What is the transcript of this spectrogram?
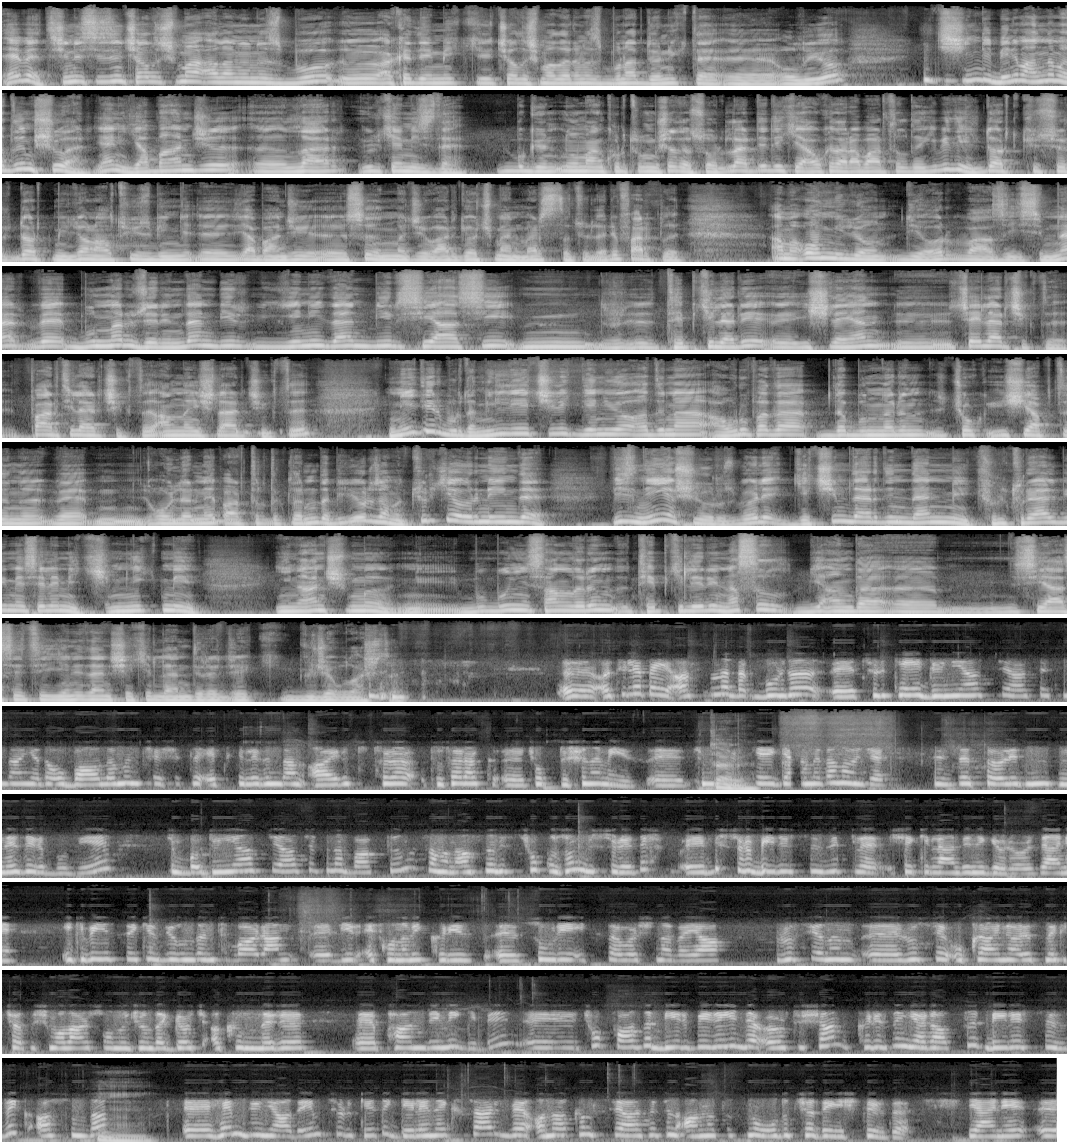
Evet, şimdi sizin çalışma alanınız bu. Ee, akademik çalışmalarınız buna dönük de e, oluyor. Şimdi benim anlamadığım şu var. Yani yabancılar ülkemizde bugün Numan Kurtulmuş'a da sordular. Dedi ki ya o kadar abartıldığı gibi değil. 4 küsür 4 milyon 600 bin e, yabancı e, sığınmacı var, göçmen var, statüleri farklı. Ama 10 milyon diyor bazı isimler ve bunlar üzerinden bir yeniden bir siyasi tepkileri e, işleyen şeyler çıktı. Partiler çıktı, anlayışlar çıktı. Nedir burada? Milliyetçilik deniyor adına. Avrupa'da da bunların çok iş yaptığını ve m, oylarını hep artırdıklarını da biliyoruz ama Türkiye örneğinde biz ne yaşıyoruz? Böyle geçim derdinden mi? Kültürel bir mesele mi? Kimlik mi? inanç mı? Bu, bu insanların tepkileri nasıl bir anda e, siyaseti yeniden şekillendirecek güce ulaştı? Ee, Atilla Bey aslında burada e, Türkiye'yi dünya siyasetinden ya da o bağlamın çeşitli etkilerinden ayrı tutura, tutarak e, çok düşünemeyiz. E, şimdi Tabii. Türkiye'ye gelmeden önce siz de söylediğiniz nedir bu diye. Şimdi dünya siyasetine baktığımız zaman aslında biz çok uzun bir süredir bir sürü belirsizlikle şekillendiğini görüyoruz. Yani 2008 yılından itibaren bir ekonomik kriz, Suriye iç savaşına veya Rusya'nın e, Rusya-Ukrayna arasındaki çatışmalar sonucunda göç akımları, e, pandemi gibi e, çok fazla birbiriyle örtüşen krizin yarattığı belirsizlik aslında Hmm. e, hem dünyada hem Türkiye'de geleneksel ve ana akım siyasetin anlatısını oldukça değiştirdi. Yani e,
